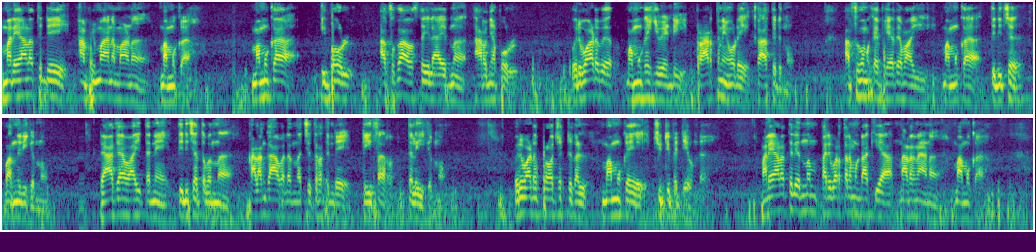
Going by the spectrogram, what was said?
മലയാളത്തിന്റെ അഭിമാനമാണ് മമ്മുക്ക. മമ്മുക്ക ഇപ്പോൾ അസുഖാവസ്ഥയിലായെന്ന് അറിഞ്ഞപ്പോൾ ഒരുപാട് പേർ മമ്മുക്കയ്ക്ക് വേണ്ടി പ്രാർത്ഥനയോടെ കാത്തിരുന്നു. അസുഖമൊക്കെ ഭേദമായി മമ്മുക്ക തിരിച്ച് വന്നിരിക്കുന്നു. രാജാവായി തന്നെ തിരിച്ചെത്തുമെന്ന് കളങ്കാവൽ എന്ന ചിത്രത്തിന്റെ ടീസർ തെളിയിക്കുന്നു. ഒരുപാട് പ്രോജക്റ്റുകൾ മമ്മുക്കയെ ചുറ്റിപ്പറ്റിയുണ്ട്. മലയാളത്തിൽ എന്നും പരിവർത്തനമുണ്ടാക്കിയ നടനാണ് മമ്മുക്ക.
